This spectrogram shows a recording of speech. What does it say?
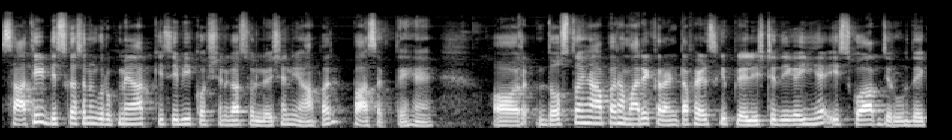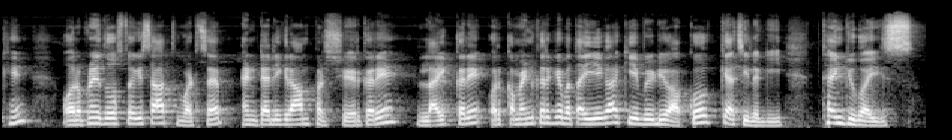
साथ ही डिस्कशन ग्रुप में आप किसी भी क्वेश्चन का सोल्यूशन यहाँ पर पा सकते हैं। और दोस्तों, यहाँ पर हमारे करंट अफेयर्स की प्लेलिस्ट दी गई है, इसको आप ज़रूर देखें और अपने दोस्तों के साथ व्हाट्सएप एंड टेलीग्राम पर शेयर करें लाइक करें और कमेंट करके बताइएगा कि ये वीडियो आपको कैसी लगी। थैंक यू गाइज़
